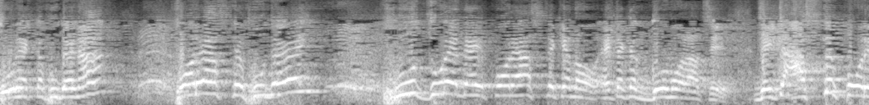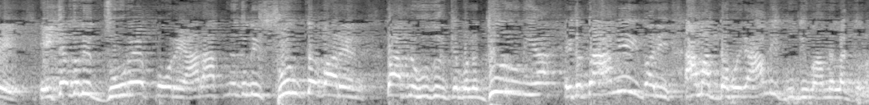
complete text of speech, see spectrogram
জোরে একটা ফু দেয় না? পরে আসতে ফু দেয় ফু জোরে দেয়, পরে আসতে কেন? এটা একটা গোমর আছে। যেটা আসতে পরে, এটা যদি জোরে পড়ে, আর আপনি যদি শুনতে পারেন, তা আপনি হুজুরকে বলেন দূর মিয়া, এটা তো আমিই পারি, আমার দেবো আমি বুদ্ধি আমি লাগতো না।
